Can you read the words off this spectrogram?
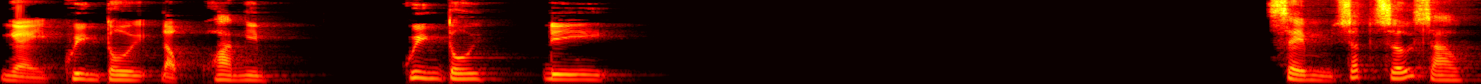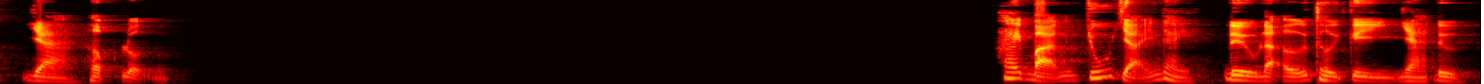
Ngài khuyên tôi đọc Hoa Nghiêm khuyên tôi đi. Xem sách sớ sao và hợp luận. Hai bạn chú giải này đều là ở thời kỳ nhà đường.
